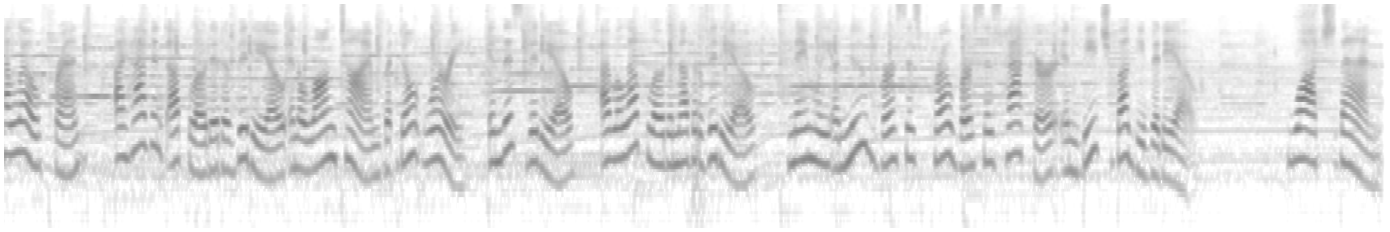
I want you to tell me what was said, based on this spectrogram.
Hello friend. I haven't uploaded a video in a long time but don't worry, in this video, I will upload another video, namely a noob versus pro versus hacker in beach buggy video. Watch then.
